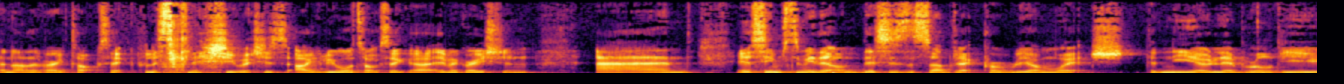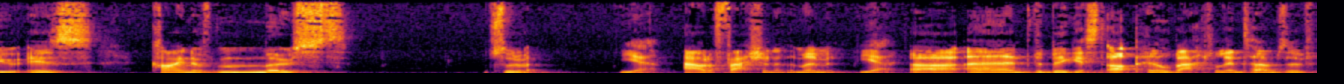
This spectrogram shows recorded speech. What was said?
another very toxic political issue, which is arguably more toxic, uh, immigration. And it seems to me that on, this is the subject probably on which the neoliberal view is kind of most sort of yeah. out of fashion at the moment. Yeah. Uh, and the biggest uphill battle in terms of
